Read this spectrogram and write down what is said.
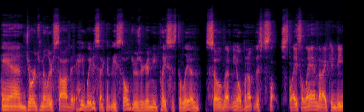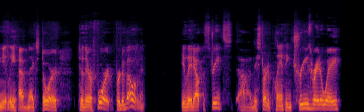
and George Miller saw that, hey, wait a second, these soldiers are going to need places to live, so let me open up this sl- slice of land that I conveniently have next door to their fort for development. He laid out the streets. Uh, they started planting trees right away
